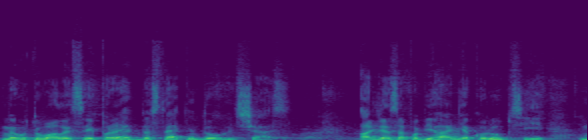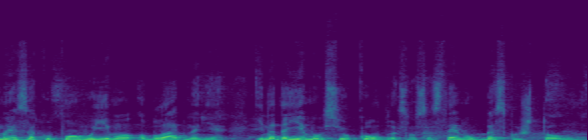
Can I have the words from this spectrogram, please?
Ми готували цей проект достатньо довгий час. А для запобігання корупції ми закуповуємо обладнання і надаємо всю комплексну систему безкоштовно.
